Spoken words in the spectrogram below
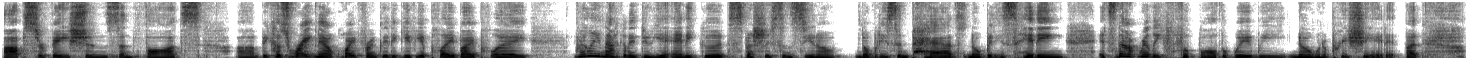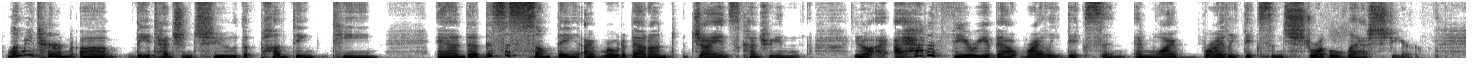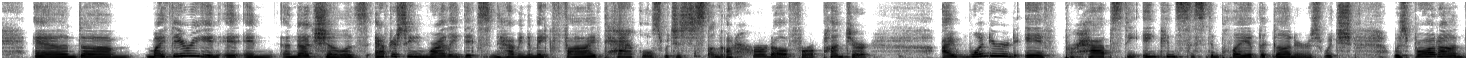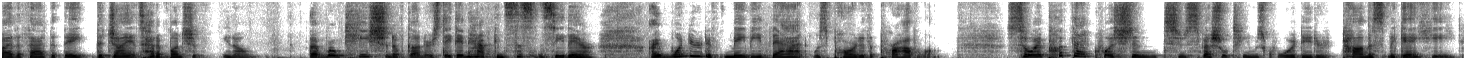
observations and thoughts. Uh, because right now, quite frankly, to give you play by play, really not going to do you any good, especially since, you know, nobody's in pads, nobody's hitting. It's not really football the way we know and appreciate it. But let me turn um, the attention to the punting team. And uh, this is something I wrote about on Giants Country. And, you know, I, I had a theory about Riley Dixon and why Riley Dixon struggled last year. And um, my theory, in, in, in, a nutshell, is after seeing Riley Dixon having to make five tackles, which is just unheard of for a punter, I wondered if perhaps the inconsistent play of the Gunners, which was brought on by the fact that they, the Giants had a bunch of, you know, a rotation of gunners. They didn't have consistency there. I wondered if maybe that was part of the problem. So I put that question to special teams coordinator Thomas McGaughey.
